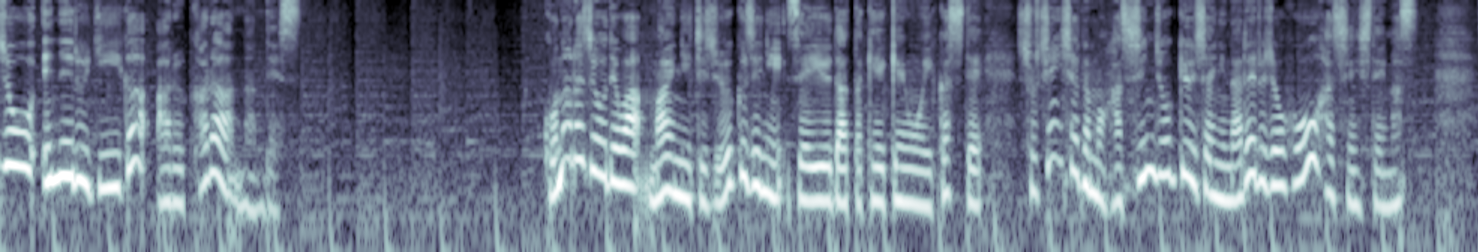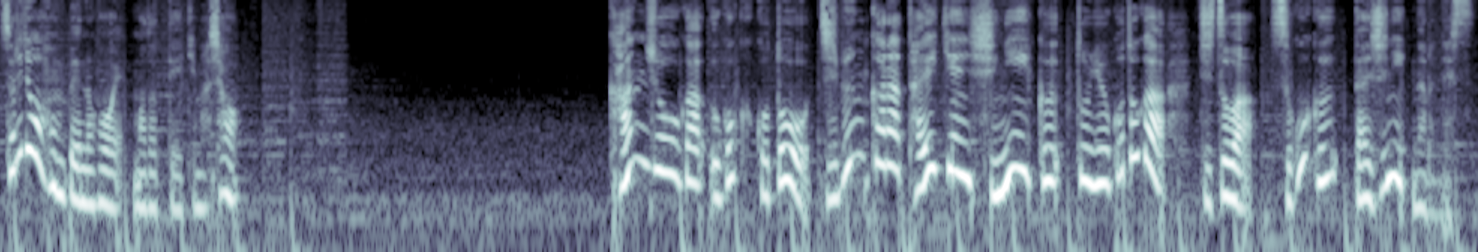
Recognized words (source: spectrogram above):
情エネルギーがあるからなんです。このラジオでは毎日19時に声優だった経験を生かして初心者でも発信上級者になれる情報を発信しています。それでは本編の方へ戻っていきましょう。感情が動くことを自分から体験しに行くということが実はすごく大事になるんです。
